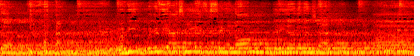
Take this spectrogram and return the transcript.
we are going to be asking you guys to sing along. Dali lang naman siya. Uh,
